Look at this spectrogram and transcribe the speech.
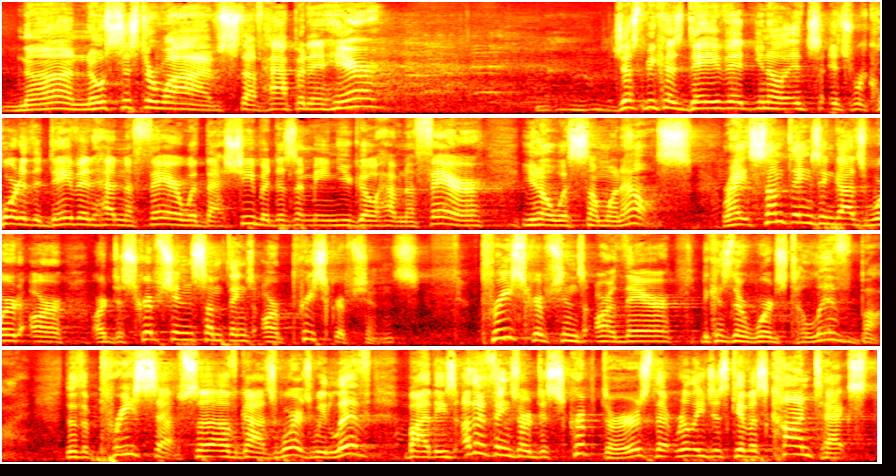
None, no sister wives stuff happening here. Just because David, you know, it's, it's recorded that David had an affair with Bathsheba doesn't mean you go have an affair, you know, with someone else right? Some things in God's word are, are descriptions, some things are prescriptions. Prescriptions are there because they're words to live by. They're the precepts of God's words. We live by these. Other things are descriptors that really just give us context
